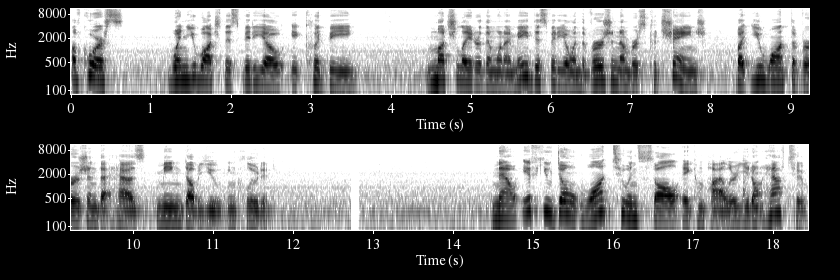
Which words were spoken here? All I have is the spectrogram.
Of course, when you watch this video, it could be much later than when I made this video and the version numbers could change, but you want the version that has MinGW included. Now, if you don't want to install a compiler, you don't have to.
